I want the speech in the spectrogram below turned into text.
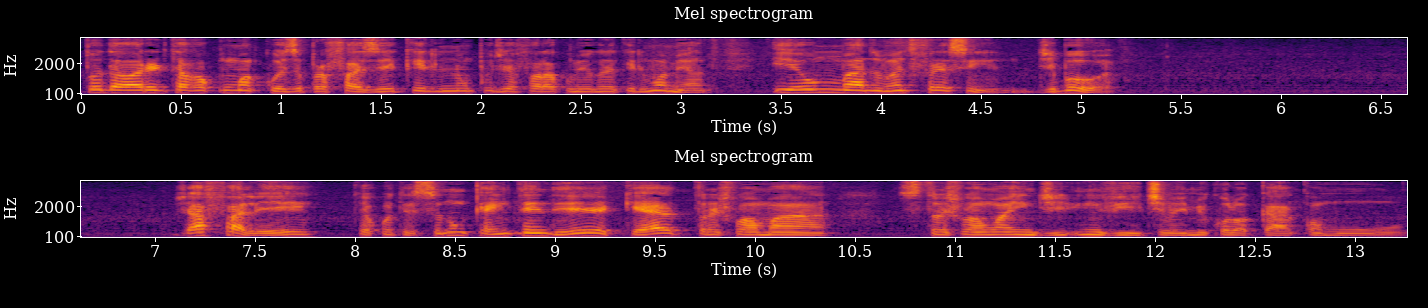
Toda hora ele estava com uma coisa para fazer que ele não podia falar comigo naquele momento. E eu, num momento, falei assim: de boa. Já falei o que aconteceu, não quer entender, quer transformar, se transformar em, em vítima e me colocar como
